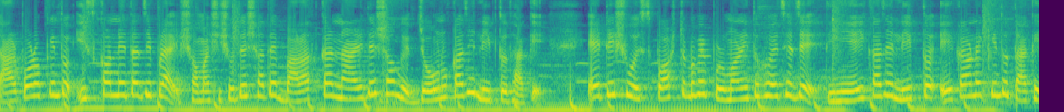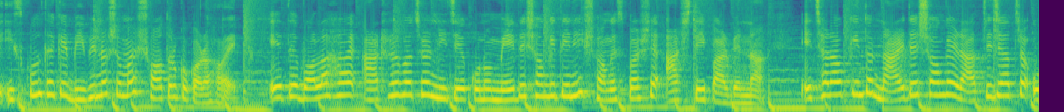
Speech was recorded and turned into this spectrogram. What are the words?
তারপরও কিন্তু ইসকন নেতাজি প্রায় সময় শিশুদের সাথে বলাৎকার নারীদের সঙ্গে যৌন কাজে লিপ্ত থাকে। এটি সুস্পষ্টভাবে প্রমাণিত হয়েছে যে তিনি এই কাজে লিপ্ত এ কারণে কিন্তু তাকে স্কুল থেকে বিভিন্ন সময় সতর্ক করা হয়। এতে বলা হয়, আঠারো বছর নিচে কোনো মেয়েদের সঙ্গে তিনি সংস্পর্শে আসতেই পারবেন না। এছাড়াও কিন্তু নারীদের সঙ্গে রাত্রিযাত্রা ও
